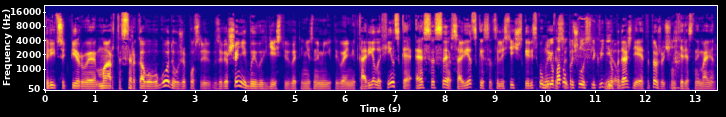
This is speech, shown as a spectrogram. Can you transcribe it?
31 марта 1940 года, уже после завершения боевых действий в этой незнаменитой войне, Карело-Финская ССР, Советская Социалистическая Республика. ее потом Со- пришлось ну, ликвидировать. подожди, это тоже очень интересный момент.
